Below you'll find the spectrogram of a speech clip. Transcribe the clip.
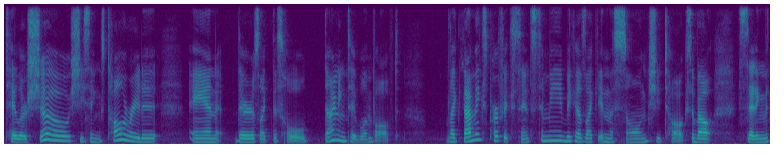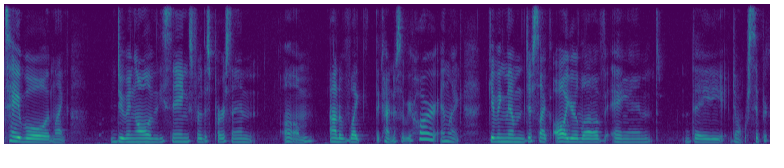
Taylor's show, she sings Tolerate It, and there's like this whole dining table involved. Like, that makes perfect sense to me because, like, in the song, she talks about setting the table and, like, doing all of these things for this person um, out of, like, the kindness of your heart and, like, giving them just, like, all your love and they don't recipro-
